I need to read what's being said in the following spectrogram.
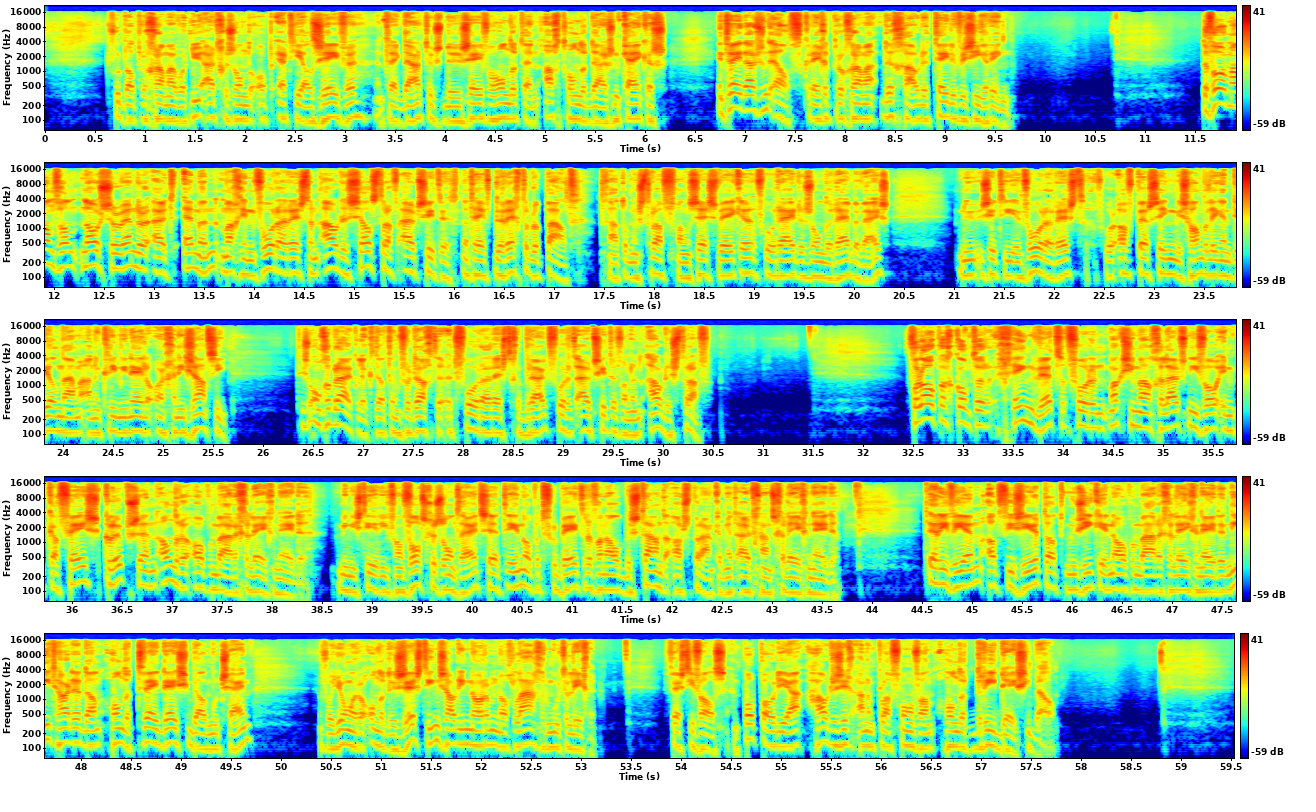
Het voetbalprogramma wordt nu uitgezonden op RTL 7... en trekt daar tussen de 700 en 800.000 kijkers. In 2011 kreeg het programma de Gouden Televisiering. De voorman van No Surrender uit Emmen mag in voorarrest een oude celstraf uitzitten. Dat heeft de rechter bepaald. Het gaat om een straf van zes weken voor rijden zonder rijbewijs. Nu zit hij in voorarrest voor afpersing, mishandeling en deelname aan een criminele organisatie. Het is ongebruikelijk dat een verdachte het voorarrest gebruikt voor het uitzitten van een oude straf. Voorlopig komt er geen wet voor een maximaal geluidsniveau in cafés, clubs en andere openbare gelegenheden. Het ministerie van Volksgezondheid zet in op het verbeteren van al bestaande afspraken met uitgaansgelegenheden. Het RIVM adviseert dat muziek in openbare gelegenheden niet harder dan 102 decibel moet zijn. Voor jongeren onder de 16 zou die norm nog lager moeten liggen. Festivals en poppodia houden zich aan een plafond van 103 decibel.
